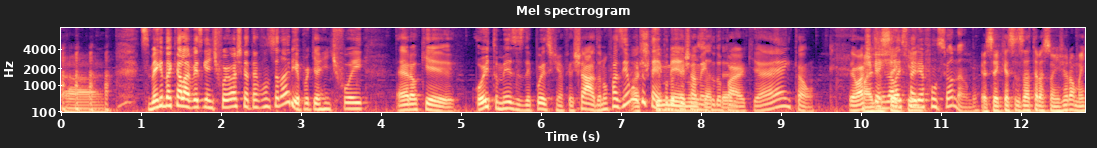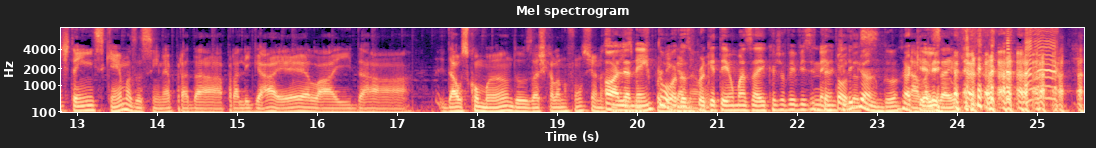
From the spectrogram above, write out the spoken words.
Ah, Se bem que daquela vez que a gente foi, eu acho que até funcionaria, porque a gente foi. Era o quê? Oito meses depois que tinha fechado? Não fazia muito Acho tempo do fechamento do até. parque. É, então. Eu acho Mas que eu ainda ela que- estaria funcionando. eu sei que essas atrações geralmente têm esquemas assim, né, Pra dar para ligar ela e dar dar os comandos. Acho que ela não funciona Olha, simplesmente nem por ligar, todas, não. porque tem umas aí que eu já vi visitante todas. ligando. Ah, Aquele... mas aí,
